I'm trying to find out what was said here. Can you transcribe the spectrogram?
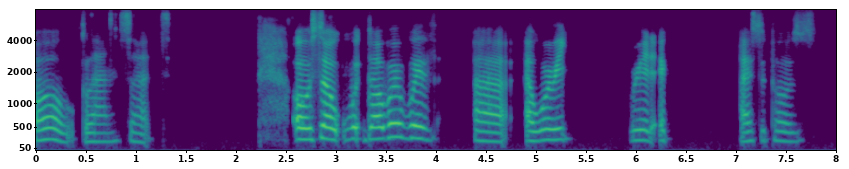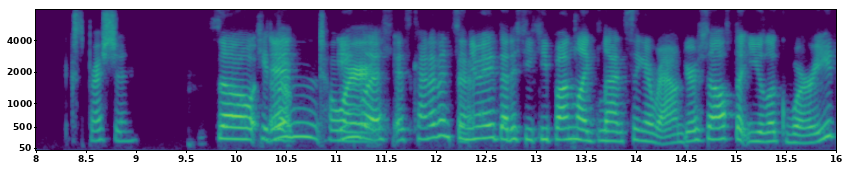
Oh, glance at. Oh, so Glover with uh a worried, worried, I suppose, expression. So He in English, it's kind of insinuated that if you keep on like glancing around yourself, that you look worried.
